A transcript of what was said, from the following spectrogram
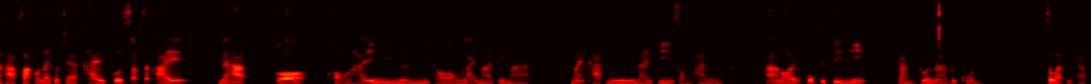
ะครับ ฝากกดไลค์กดแชร์ใครกด Subscribe นะครับ ก็ขอให้มีเงินมีทองไหลมาเทมา ไม่ขาดมือในปี 2564 นี้ กันทั่วหน้าทุกคน สวัสดีครับ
